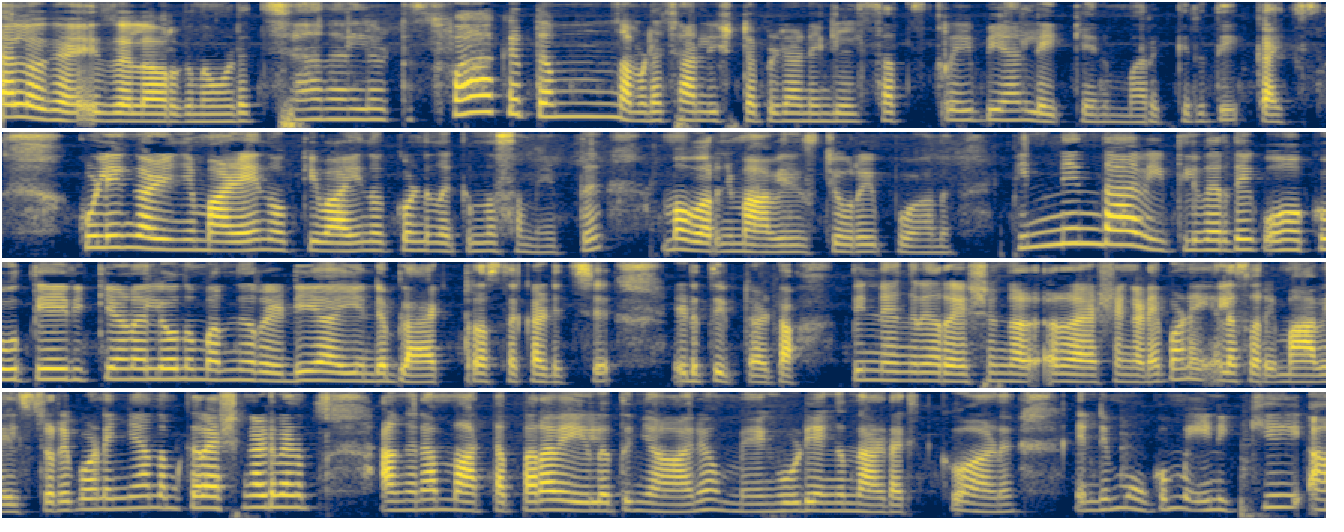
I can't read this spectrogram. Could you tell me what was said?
ഹലോ ഗൈസ് എല്ലാവർക്കും നമ്മുടെ ചാനലിലോട്ട് സ്വാഗതം. നമ്മുടെ ചാനൽ ഇഷ്ടപ്പെടുകയാണെങ്കിൽ സബ്സ്ക്രൈബ് ചെയ്യാൻ ലൈക്ക് ചെയ്യാനും മറക്കരുത്. ഗൈസ് കുളിയും കഴിഞ്ഞ് മഴയെ നോക്കി വായി നോക്കിക്കൊണ്ട് നിൽക്കുന്ന സമയത്ത് അമ്മ പറഞ്ഞു മാവേലി സ്റ്റോറിൽ പോവാന്ന്. പിന്നെന്താ വീട്ടിൽ വെറുതെ കൂത്തിയായിരിക്കുകയാണല്ലോ എന്ന് പറഞ്ഞ് റെഡിയായി എന്റെ ബ്ലാക്ക് ഡ്രസ്സൊക്കെ അടിച്ച് എടുത്തിട്ടോ പിന്നെ അങ്ങനെ റേഷൻ റേഷൻ കടയിൽ പോകണേ അല്ല സോറി മാവേൽ സ്റ്റോറിൽ പോകണമെങ്കിൽ നമുക്ക് റേഷൻ കാർഡ് വേണം. അങ്ങനെ മട്ടപ്പറ വെയിലത്ത് ഞാനും അമ്മയും കൂടി അങ്ങ് നടക്കുവാണ്. എന്റെ മുഖം എനിക്ക് ആ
